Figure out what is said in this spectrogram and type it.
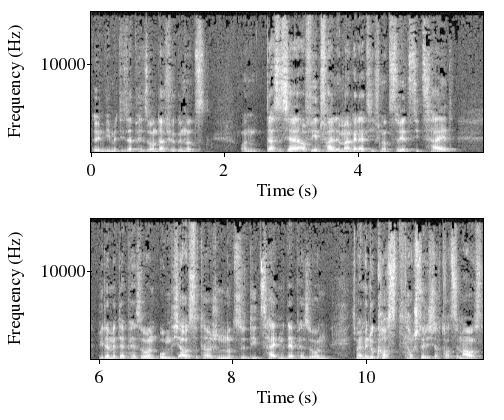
irgendwie mit dieser Person dafür genutzt. Und das ist ja auf jeden Fall immer relativ. Nutzt du jetzt die Zeit wieder mit der Person, um dich auszutauschen, nutzt du die Zeit mit der Person. Ich meine, wenn du kochst, tauschst du dich doch trotzdem aus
